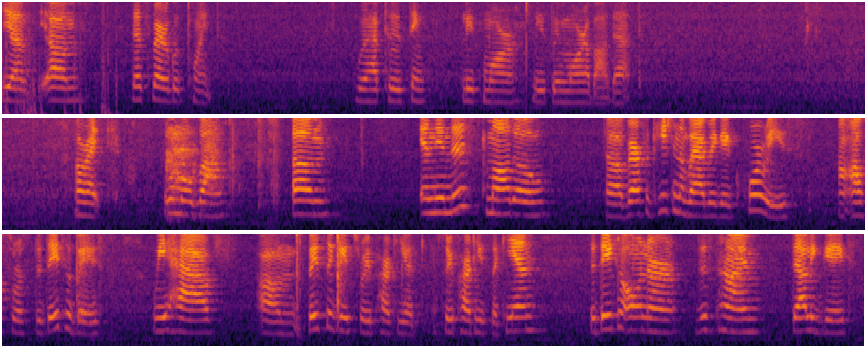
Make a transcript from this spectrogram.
yeah um, that's a very good point. We'll have to think a little more little bit more about that. All right, we'll move on. Um, and in this model, uh, verification of aggregate queries on outsourced database, we have um, basically three, party, three parties again. The data owner this time delegates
